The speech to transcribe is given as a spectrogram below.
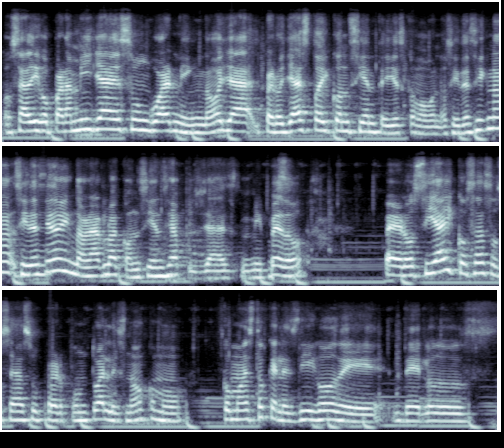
o sea, digo, para mí ya es un warning, ¿no? Ya, pero ya estoy consciente y es como, bueno, si designo, si decido ignorarlo a conciencia, pues ya es mi pedo. Pero sí hay cosas, o sea, súper puntuales, ¿no? Como, como esto que les digo de, de los,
